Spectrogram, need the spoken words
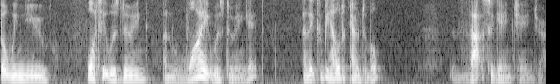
but we knew what it was doing and why it was doing it, and it could be held accountable. That's a game changer.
